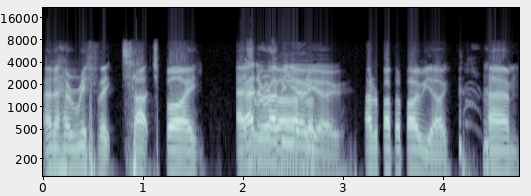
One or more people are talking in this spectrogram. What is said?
and a horrific touch by Adarabioyo. Arababoyo. um,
